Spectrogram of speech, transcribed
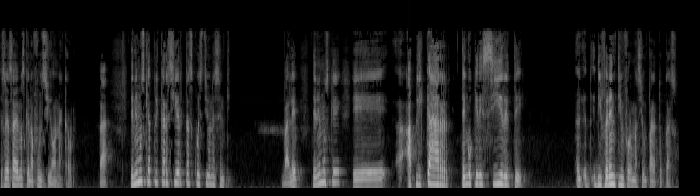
eso ya sabemos que no funciona, cabrón. Tenemos que aplicar ciertas cuestiones en ti. ¿Vale? Tenemos que eh, aplicar, tengo que decirte eh, diferente información para tu caso.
